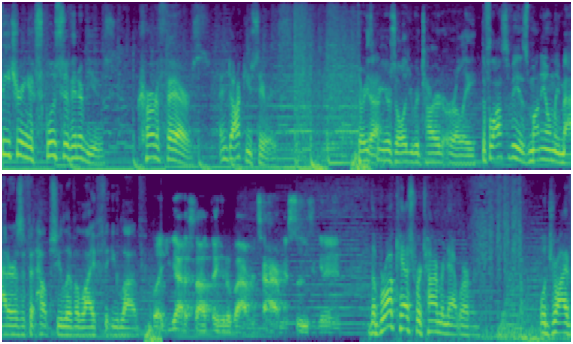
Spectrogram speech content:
Featuring exclusive interviews, current affairs, and docu-series. 33 yeah. years old, you retired early. The philosophy is money only matters if it helps you live a life that you love. But you got to start thinking about retirement as soon as you get in. The Broadcast Retirement Network will drive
